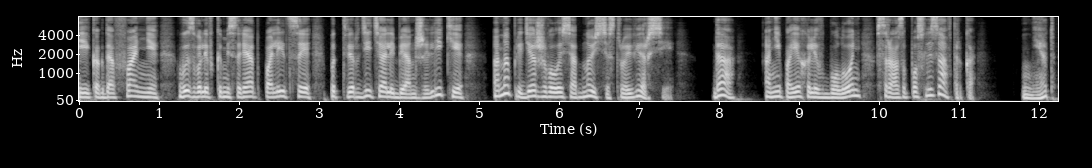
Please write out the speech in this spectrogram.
И когда Фанни вызвали в комиссариат полиции подтвердить алиби Анжелики, она придерживалась одной с сестрой версии. Да, они поехали в Булонь сразу после завтрака. Нет,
